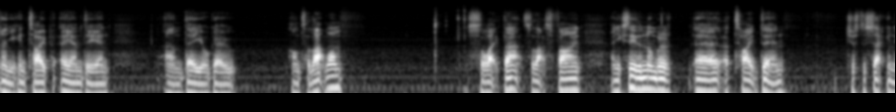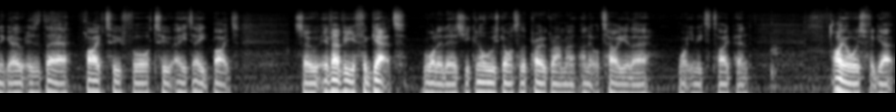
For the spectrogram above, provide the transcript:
and you can type AMD in and there you'll go onto that one select that so that's fine and you can see the number of uh, I typed in just a second ago is there. 524288 bytes. So if ever you forget what it is you can always go onto the programmer and it will tell you there what you need to type in. I always forget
